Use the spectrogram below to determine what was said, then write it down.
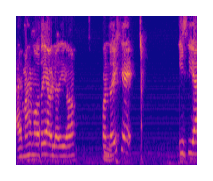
además de modo diablo, digo, cuando dije Easy A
